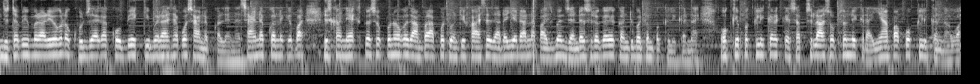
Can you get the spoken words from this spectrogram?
जितना भी आई होगा ना, खुल जाएगा। कोई भी एक ईमेल आई से आपको साइन अप कर लेना है। साइन अप करने के बाद इसका नेक्स्ट पेज ओपन होगा, जहाँ पर आपको ट्वेंटी फाइव से ज़्यादा ये डालना है। में जेंडर से लगेगा कंट्री बटन पर क्लिक करना है। ओके पर क्लिक करके सबसे लास्ट ऑप्शन दिख रहा है। यहाँ पर आपको क्लिक करना होगा।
